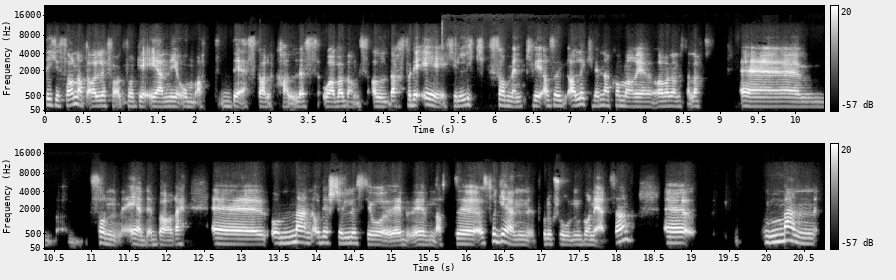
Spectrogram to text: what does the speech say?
det, er ikke sånn at alle fagfolk er enige om at det skal kalles overgangsalder. For det er ikke likt som en kvinne altså Alle kvinner kommer i overgangsalder. Eh, sånn er det bare. Eh, og, men, og det skyldes jo eh, at østrogenproduksjonen går ned. Sant? Eh, men eh,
